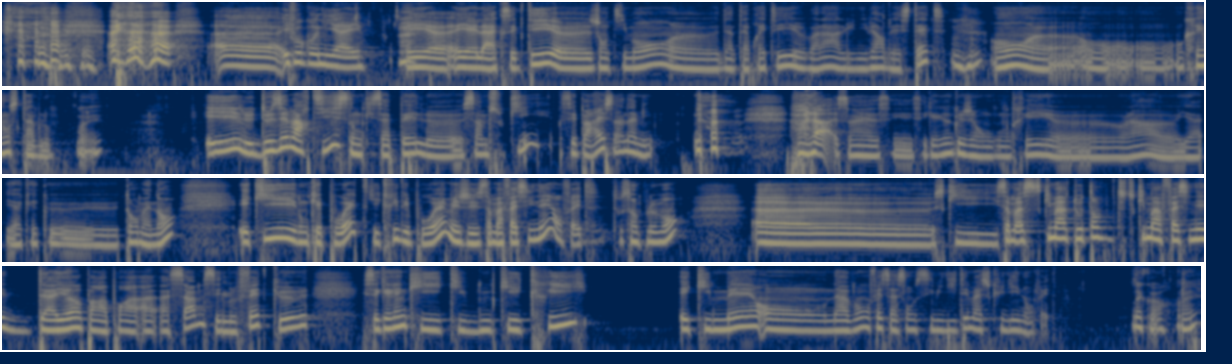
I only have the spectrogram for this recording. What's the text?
Euh, il faut qu'on y aille. Et, euh, et elle a accepté euh, gentiment euh, d'interpréter voilà, l'univers de Esthète Mhm. en, en, en- en créant ce tableau. Ouais. Et le deuxième artiste, donc, qui s'appelle Samsuki, c'est pareil, c'est un ami. voilà, c'est un- c'est c'est quelqu'un que j'ai rencontré voilà, il y, a, y a quelques temps maintenant, et qui est, donc, est poète, qui écrit des poèmes, et ça m'a fasciné en fait, tout simplement. Euh, ce qui ça m'a ce qui m'a d'autant ce qui m'a fasciné d'ailleurs par rapport à, à- à Sam c'est le fait que c'est quelqu'un qui, qui, qui écrit et qui met en avant en fait sa sensibilité masculine en fait D'accord. Ouais.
